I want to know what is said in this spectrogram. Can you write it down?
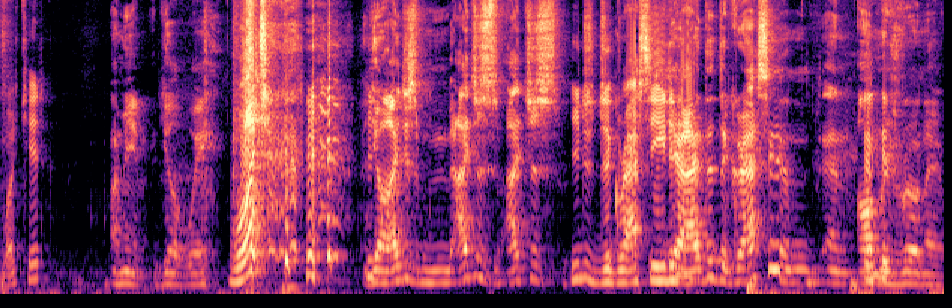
What kid? I mean, yo, wait, What? yo, I just, I just, I just, you just Degrassi? yeah, I did Degrassi and and Aubrey's real name,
